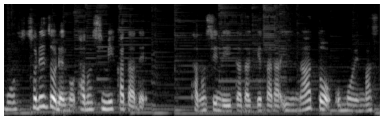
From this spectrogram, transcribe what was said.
もそれぞれの楽しみ方で楽しんでいただけたらいいなと思います。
